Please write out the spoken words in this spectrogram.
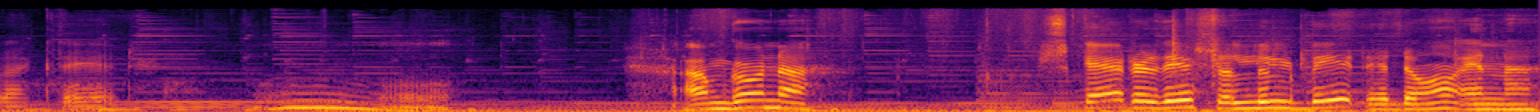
like that. Oh. I'm gonna scatter this a little bit, you know, and uh,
